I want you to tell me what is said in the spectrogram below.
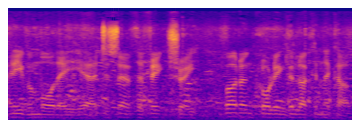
and even more, they uh, deserve the victory. Well done, Crawley, and good luck in the cup.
